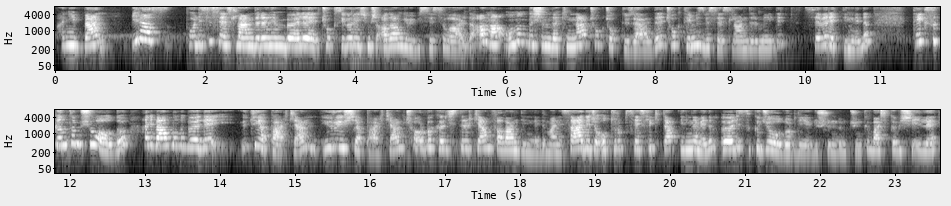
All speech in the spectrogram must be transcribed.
Hani ben biraz polisi seslendirenin böyle çok sigara içmiş adam gibi bir sesi vardı. Ama onun dışındakiler çok çok güzeldi. Çok temiz bir seslendirmeydi. Severek dinledim. Tek sıkıntım şu oldu. Hani ben bunu böyle ütü yaparken, yürüyüş yaparken, çorba karıştırırken falan dinledim. Hani sadece oturup sesli kitap dinlemedim. Öyle sıkıcı olur diye düşündüm çünkü başka bir şeyle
